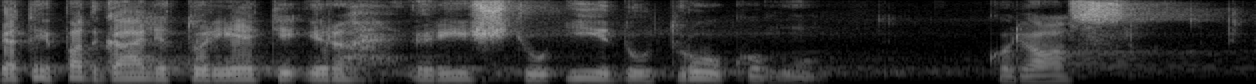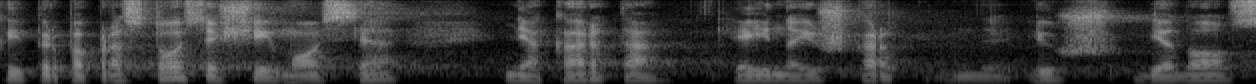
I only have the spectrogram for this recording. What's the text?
Bet taip pat gali turėti ir ryškių įdų trūkumų, kurios, kaip ir paprastose šeimose, nekarta eina iš, kart, iš vienos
